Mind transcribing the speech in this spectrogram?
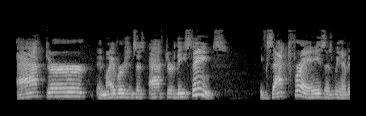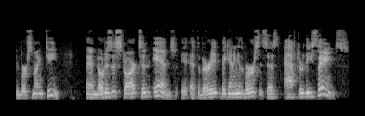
After, and my version says after these things. Exact phrase as we have in verse 19. And notice it starts and ends. At the very beginning of the verse, it says, after these things.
